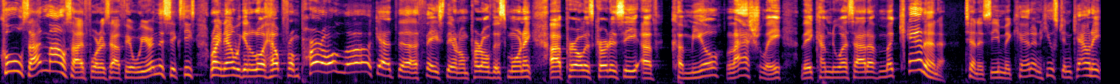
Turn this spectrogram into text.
cool side, mild side for us out there. We are in the 60s. Right now we get a little help from Pearl. Look at the face there on Pearl this morning. Uh, Pearl is courtesy of Camille Lashley. They come to us out of McKinnon. Tennessee, McKinnon, Houston County.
